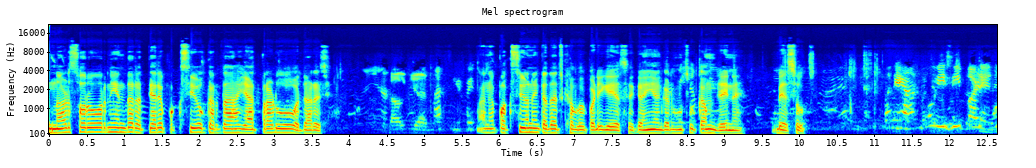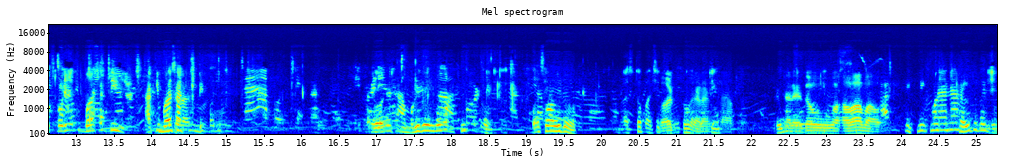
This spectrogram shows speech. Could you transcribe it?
નળ સરોવરની અંદર અત્યારે પક્ષીઓ કરતા યાત્રાળુઓ વધારે છે. અને પક્ષીઓને કદાચ ખબર પડી ગઈ હશે કે અહીં આગળ હું શું કામ જઈને બેસું. અને આ બહુ easy પડે ને. થોડી બસ હતી આખી બસ આખી ના, બહુ સાંભળી તો આખી બસ આવી દો બસ તો પછી અરે તો હવામાં પિકનિકમાં થયું હતું કઈ?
